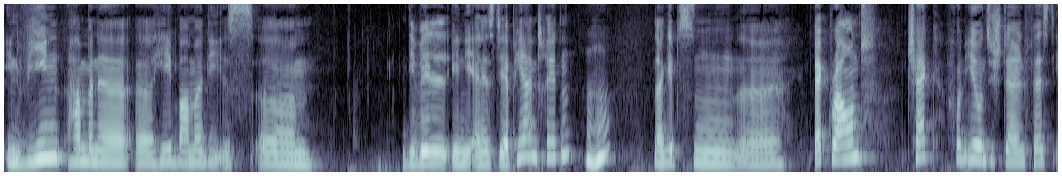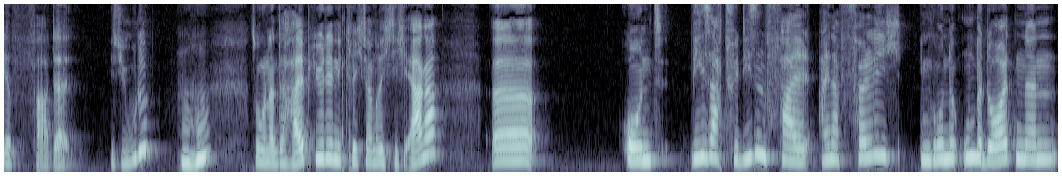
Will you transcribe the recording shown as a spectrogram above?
in Wien haben wir eine äh, Hebamme, die ist, ähm, die will in die NSDAP eintreten. Da gibt's einen äh, Background-Check von ihr und sie stellen fest, ihr Vater ist Jude, sogenannte Halbjüdin, die kriegt dann richtig Ärger. Äh, und wie gesagt, für diesen Fall einer völlig im Grunde unbedeutenden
